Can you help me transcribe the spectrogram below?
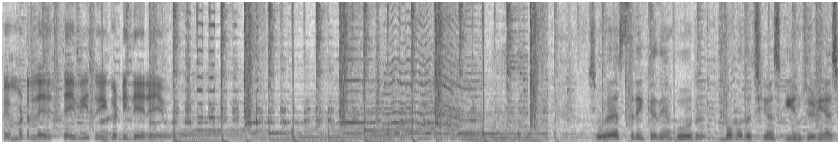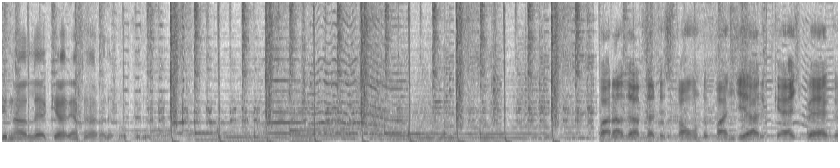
ਪੇਮੈਂਟ ਲੈ ਦਿੱਤੇ ਵੀ ਤੁਸੀਂ ਗੱਡੀ ਦੇ ਰਹੇ ਹੋ। ਸੋ ਇਸ ਤਰੀਕੇ ਦੀਆਂ ਹੋਰ ਬਹੁਤ ਅੱਛੀਆਂ ਸਕੀਮਸ ਜਿਹੜੀਆਂ ਅਸੀਂ ਨਾਲ ਲੈ ਕੇ ਆ ਰਹੇ ਹਾਂ ਤਿਉਹਾਰਾਂ ਦੇ ਮੌਕੇ ਤੇ। 12000 ਦਾ ਡਿਸਕਾਊਂਟ 5000 ਕੈਸ਼ਬੈਕ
